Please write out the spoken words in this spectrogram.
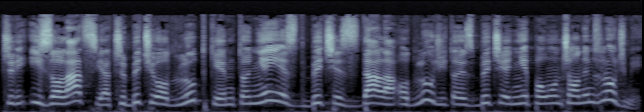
Czyli izolacja czy bycie odludkiem to nie jest bycie z dala od ludzi, to jest bycie niepołączonym z ludźmi.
